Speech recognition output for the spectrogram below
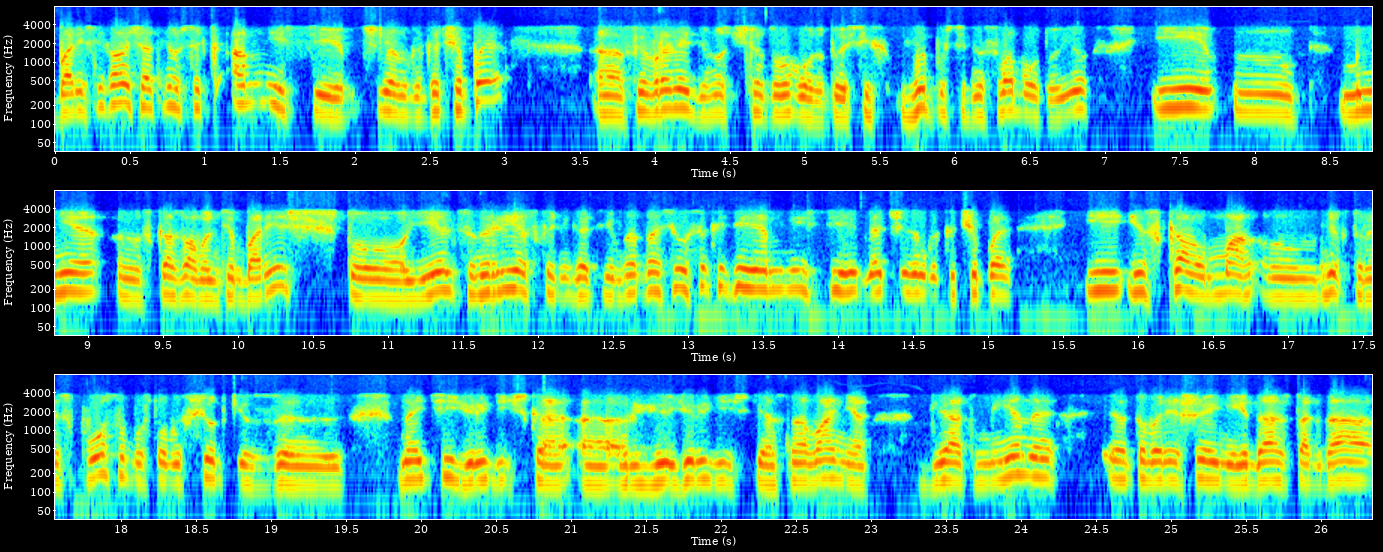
Борис Николаевич отнесся к амнистии членов ГКЧП – Э, в феврале 94 года, то есть их выпустили на свободу. И, и мне э, сказал Валентин Борисович, что Ельцин резко негативно относился к идее амнистии для членов ГКЧП и искал э, некоторые способы, чтобы все-таки найти юридическое, юридические основания для отмены этого решения. И даже тогда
